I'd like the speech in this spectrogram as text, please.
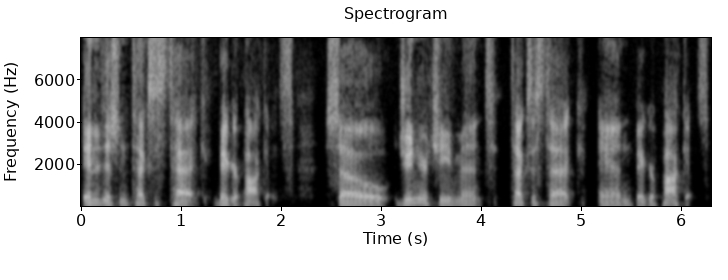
in addition, Texas Tech, Bigger Pockets. So junior achievement, Texas Tech, and Bigger Pockets.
